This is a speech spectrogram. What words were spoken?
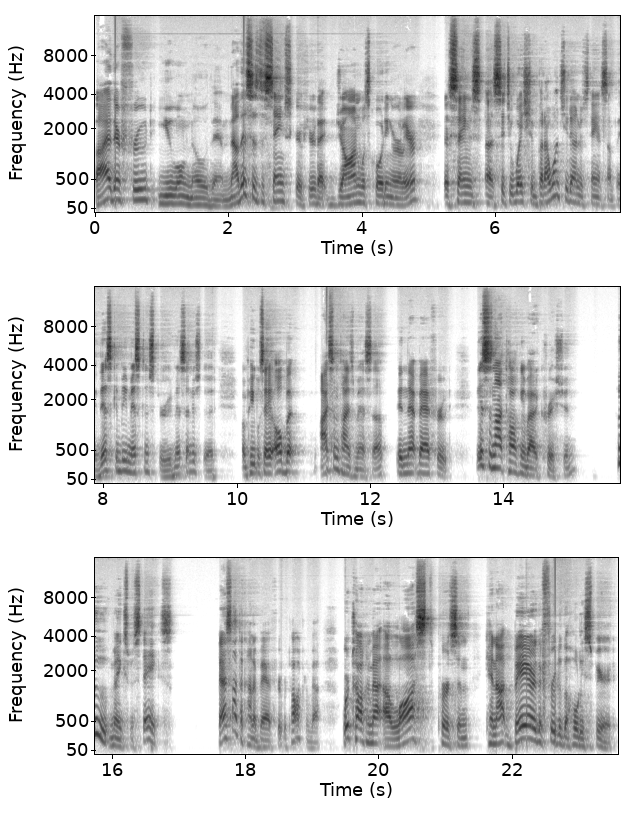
by their fruit you will know them. Now, this is the same scripture that John was quoting earlier, the same uh, situation, but I want you to understand something. This can be misconstrued, misunderstood. When people say, oh, but I sometimes mess up, isn't that bad fruit? This is not talking about a Christian who makes mistakes. That's not the kind of bad fruit we're talking about. We're talking about a lost person cannot bear the fruit of the Holy Spirit.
